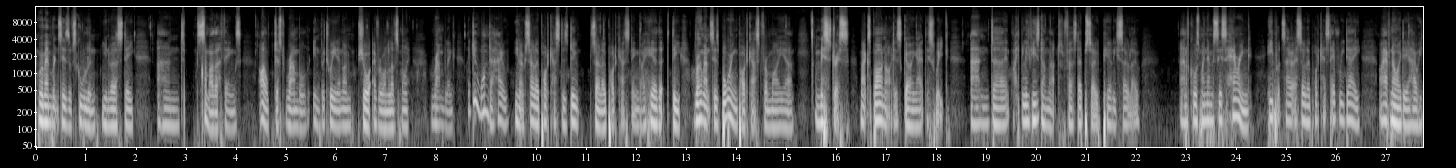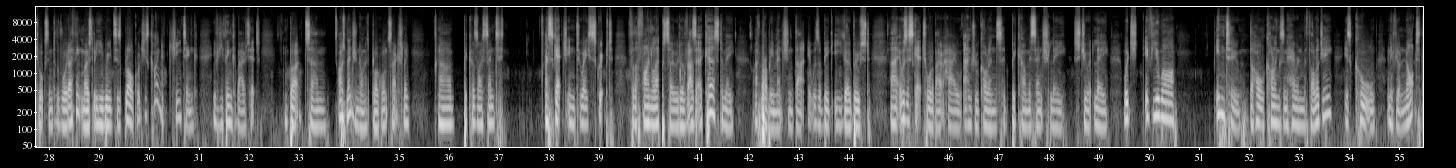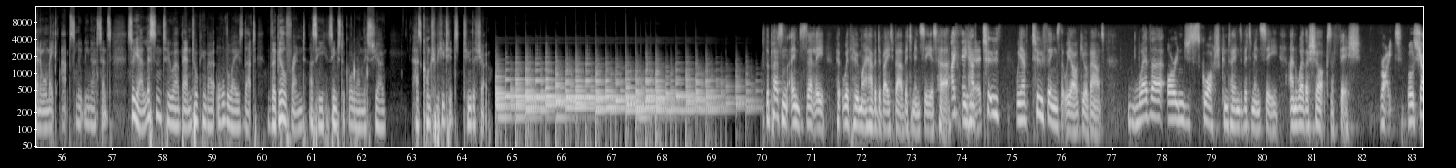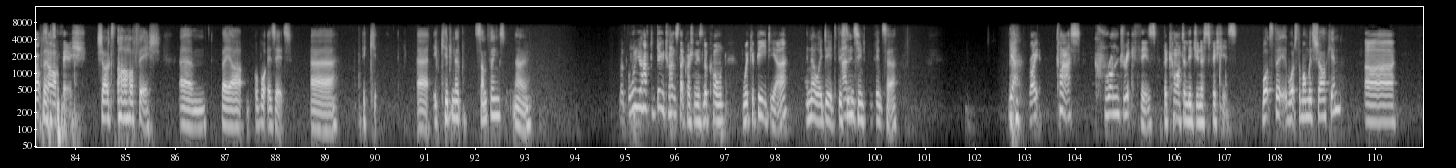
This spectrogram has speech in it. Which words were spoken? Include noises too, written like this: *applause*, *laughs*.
remembrances of school and university and some other things. I'll just ramble in between, and I'm sure everyone loves my rambling. I do wonder how, you know, solo podcasters do solo podcasting. I hear that the Romance is Boring podcast from my uh, mistress, Max Barnard, is going out this week. And uh, I believe he's done that first episode purely solo. And of course, my nemesis, Herring. He puts out a solo podcast every day. I have no idea how he talks into the void. I think mostly he reads his blog, which is kind of cheating if you think about it. But um, I was mentioned on his blog once, actually, uh, because I sent a sketch into a script for the final episode of As It Occurs to Me. I've probably mentioned that. It was a big ego boost. Uh, it was a sketch all about how Andrew Collins had become essentially Stewart Lee, which, if you are into the whole Collins and Herring mythology, is cool, and if you're not, then it will make absolutely no sense. So, yeah, listen to uh, Ben talking about all the ways that the girlfriend, as he seems to call her on this show, has *laughs* contributed to the show. Person, incidentally, with whom I have a debate about vitamin C is her. I we have two. We have two things that we argue about: whether orange squash contains vitamin C and whether sharks are fish. Right. Well, sharks are *laughs* fish. Sharks are fish. Um, they are. What is it? Uh, ech- uh, echidna somethings? No. Look, all you have to do to answer that question is look on Wikipedia. I know I did. This And- didn't seem to convince her. Yeah, *laughs* right. Class Chondrichthyes, the cartilaginous fishes. What's the What's the one with shark in? Uh,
